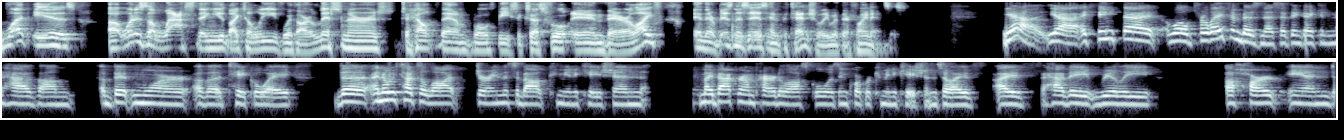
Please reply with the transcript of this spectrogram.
what is uh, what is the last thing you'd like to leave with our listeners to help them both be successful in their life, in their businesses, and potentially with their finances? Yeah, yeah. I think that, well, for life and business, I think I can have um, a bit more of a takeaway. The I know we've talked a lot during this about communication. My background prior to law school was in corporate communication, so I've I've have a really a heart and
